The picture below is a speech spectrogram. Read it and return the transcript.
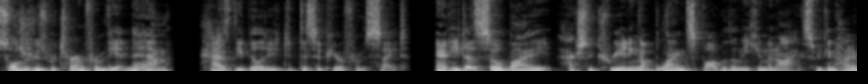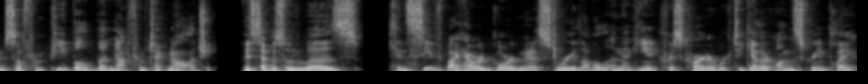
soldier who's returned from Vietnam has the ability to disappear from sight. And he does so by actually creating a blind spot within the human eye, so he can hide himself from people, but not from technology. This episode was conceived by Howard Gordon at a story level, and then he and Chris Carter worked together on the screenplay,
